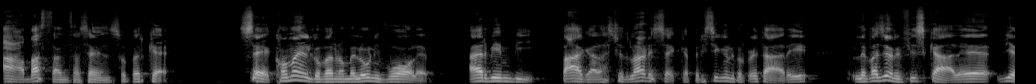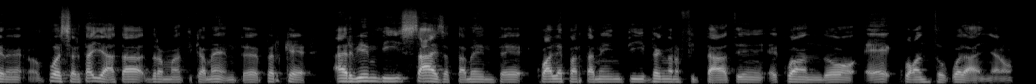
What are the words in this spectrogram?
ha abbastanza senso perché se, come il governo Meloni vuole, Airbnb paga la cedolare secca per i singoli proprietari, l'evasione fiscale viene, può essere tagliata drammaticamente perché Airbnb sa esattamente quali appartamenti vengono affittati e quando e quanto guadagnano,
